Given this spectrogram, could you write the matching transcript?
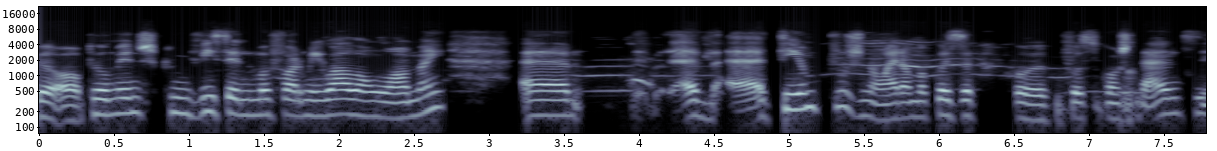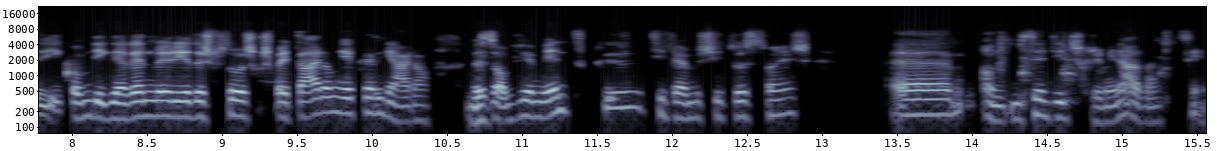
ou pelo menos que me vissem de uma forma igual a um homem. Uh, a, a, tempos, não era uma coisa que, que, fosse constante e, como digo, a grande maioria das pessoas respeitaram e acarinharam, mas obviamente que tivemos situações uh, onde me senti discriminada, sim.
